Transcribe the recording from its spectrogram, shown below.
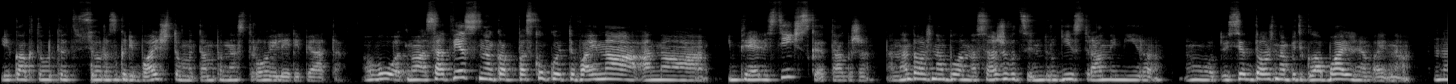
и как-то вот это все разгребать, что мы там понастроили, ребята. Вот, ну а соответственно, как, поскольку эта война, она империалистическая также, она должна была насаживаться и на другие страны мира. Вот, то есть это должна быть глобальная война. Ну,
